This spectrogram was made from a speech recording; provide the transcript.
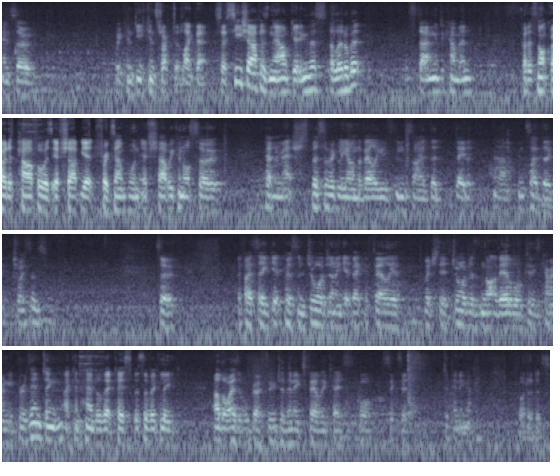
And so we can deconstruct it like that. So C sharp is now getting this a little bit. It's starting to come in, but it's not quite as powerful as F sharp yet. For example, in F sharp, we can also pattern match specifically on the values inside the data, uh, inside the choices. So if I say get person George and I get back a failure which says George is not available because he's currently presenting, I can handle that case specifically. Otherwise, it will go through to the next failure case or success, depending on what it is.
